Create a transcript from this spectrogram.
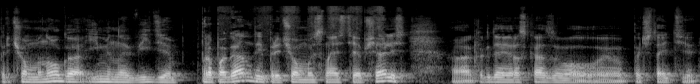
причем много именно в виде пропаганды, причем мы с Настей общались, э, когда я рассказывал, почитайте,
